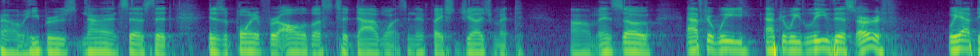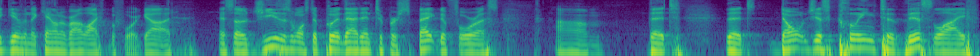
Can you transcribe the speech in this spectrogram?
Um, Hebrews 9 says that it is appointed for all of us to die once and then face judgment. Um, and so after we, after we leave this earth, we have to give an account of our life before God. And so Jesus wants to put that into perspective for us um, that, that don't just cling to this life,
